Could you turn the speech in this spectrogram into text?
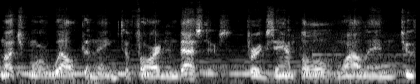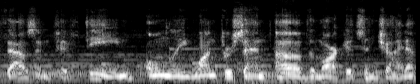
much more welcoming to foreign investors. For example, while in 2015 only 1% of the markets in China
